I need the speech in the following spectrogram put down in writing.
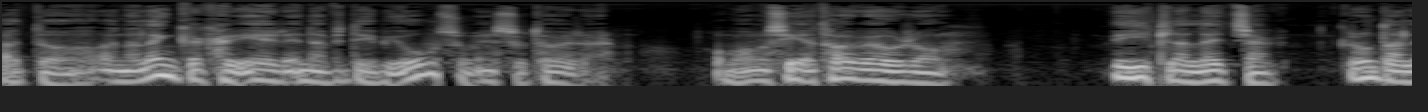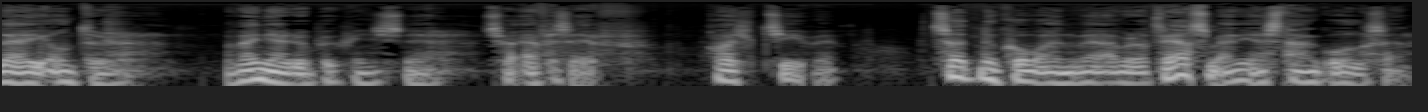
hadde uh, en lengre karriere innenfor DBO som instruktører. Og man må si at har vi vært vi til å ledge grunderleie under venner oppe i FSF. Helt givet. Søttene kom en med over tre som er Jens Tang Olsen,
